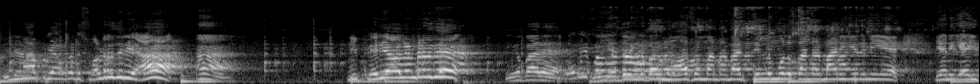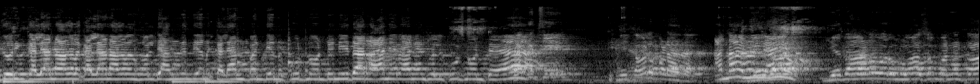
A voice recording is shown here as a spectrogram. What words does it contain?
சும்மா அப்படி அவகிட்ட சொல்றது இல்லையா? ஆ. நீ பெரிய ஆளுன்றது. இங்க பாரு நீ ஏதோ இங்க பாரு மோசம் பண்ற மாதிரி தில்லு முள்ளு பண்ற மாதிரி இருக்குது நீ. எனக்கு இது வரைக்கும் கல்யாணம் ஆகல கல்யாணம் ஆகலன்னு சொல்லிட்டு அங்கிருந்து எனக்கு கல்யாணம் பண்ணிட்டு எனக்கு கூட்டின்னு வந்துட்டு நீ தான் ராணி ராணின்னு சொல்லி கூட்டின்னு தங்கச்சி, நீ கவலைப்படாத அண்ணா நீ. ஏதான ஒரு மோசம் பண்ணட்டா.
